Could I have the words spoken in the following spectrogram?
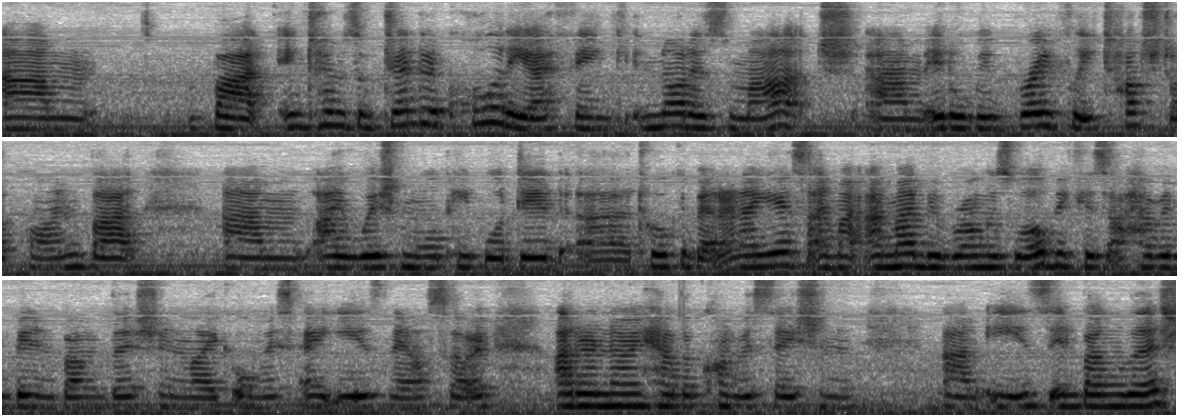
Um, but in terms of gender equality, I think not as much. Um, it'll be briefly touched upon, but um, I wish more people did uh, talk about it. And I guess I might I might be wrong as well because I haven't been in Bangladesh in like almost eight years now, so I don't know how the conversation um, is in Bangladesh.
